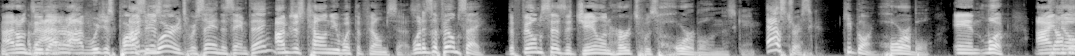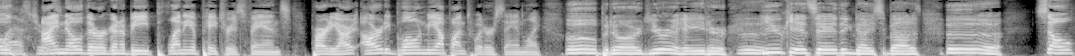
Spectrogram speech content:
I don't do mean, that. I don't know. We're just I'm parsing just- words. We're saying the same thing. I'm just telling you what the film says. What does the film say? the film says that Jalen Hurts was horrible in this game. Asterisk. Keep going. horrible. And look, I Double know, asterisk. I know there are going to be plenty of Patriots fans party already blowing me up on Twitter saying like, "Oh, Bedard, you're a hater. You can't say anything nice about us." Uh. So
